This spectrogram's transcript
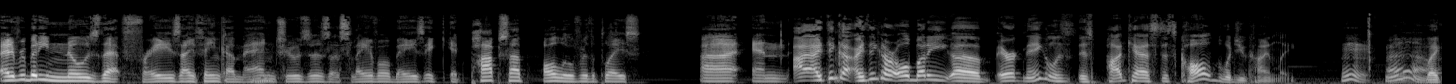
everybody knows that phrase. I think a man Mm-hmm. chooses, a slave obeys. It it pops up all over the place. Uh, and I, I think I think our old buddy uh, Eric Nagel his, his podcast is called "Would You Kindly," Oh. like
